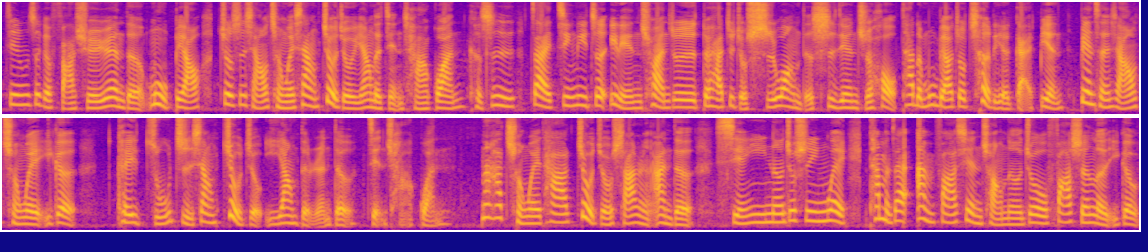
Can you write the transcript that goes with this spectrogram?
进入这个法学院的目标就是想要成为像舅舅一样的检察官，可是，在经历这一连串就是对他舅舅失望的事件之后，他的目标就彻底的改变。变成想要成为一个可以阻止像舅舅一样的人的检察官。那他成为他舅舅杀人案的嫌疑呢？就是因为他们在案发现场呢就发生了一个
